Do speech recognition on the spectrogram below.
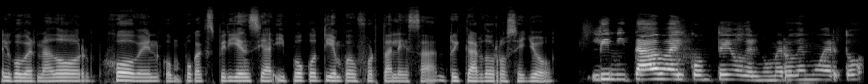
el gobernador, joven, con poca experiencia y poco tiempo en Fortaleza, Ricardo Rosselló, limitaba el conteo del número de muertos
